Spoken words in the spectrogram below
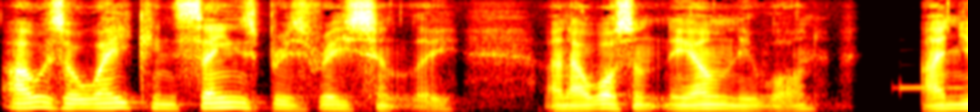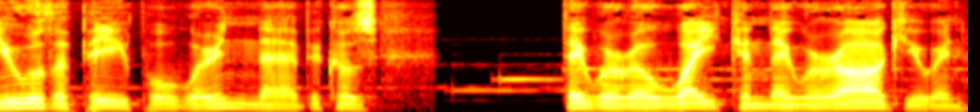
I was awake in Sainsbury's recently, and I wasn't the only one. I knew other people were in there because they were awake and they were arguing.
